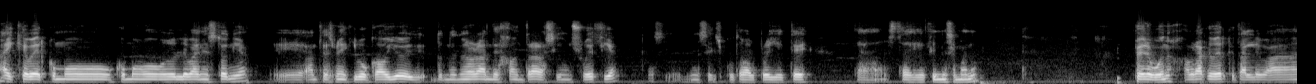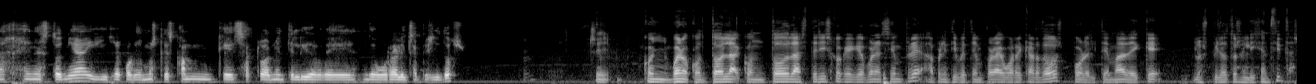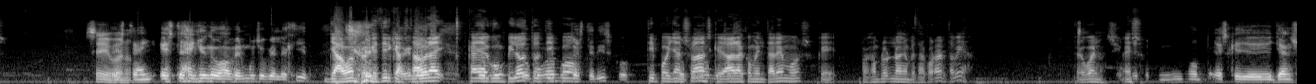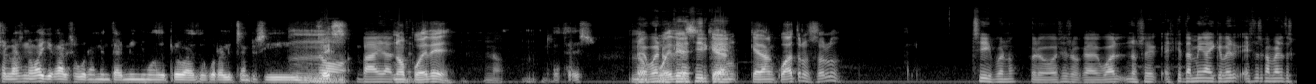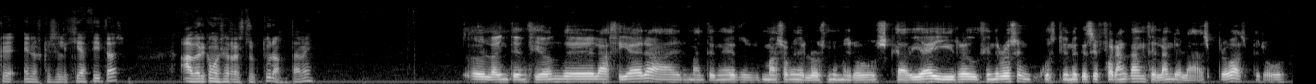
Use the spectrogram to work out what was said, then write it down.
Hay que ver cómo, cómo le va en Estonia. Eh, antes me he equivocado yo, y donde no lo han dejado entrar ha sido en Suecia, donde se disputaba el proyecto este fin de semana. Pero bueno, habrá que ver qué tal le va en Estonia y recordemos que es, que es actualmente el líder de, de World Rally Championship 2. Sí. Con, bueno, con todo, la- con todo el asterisco que hay que poner siempre a principio de temporada de Car 2 por el tema de que los pilotos eligen citas. Sí, bueno. este, año, este año no va a haber mucho que elegir. Ya, bueno, pero hay que decir que hasta ahora hay, que hay no algún piloto no tipo, tipo Jan Solans, que ahora comentaremos, que por ejemplo no han empezado a correr todavía. Pero bueno, Sí, eso. no, es que Jan Solas no va a llegar seguramente al mínimo de pruebas de World Mm, 3. No, va a ir al No puede. No. Entonces, Pero No bueno, puede. si decir que- quedan, quedan cuatro solo. Sí, bueno, pero es eso, que igual, no sé, es que también hay que ver estos campeonatos que, en los que se elegía citas, a ver cómo se reestructuran también. eh, la intención de la FIA era el mantener más o menos los números que había y reduciéndolos en cuestión de que se fueran cancelando las pruebas, pero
